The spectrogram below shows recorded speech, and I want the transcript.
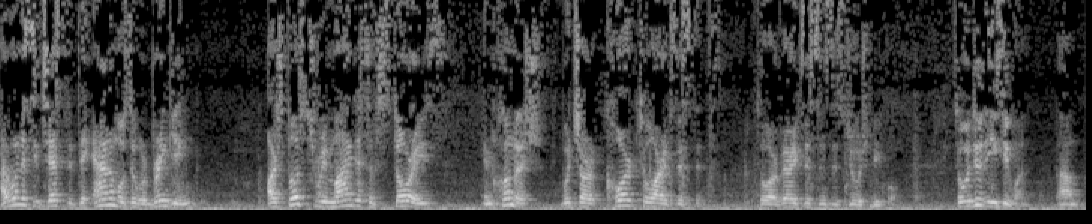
I want to suggest that the animals that we're bringing are supposed to remind us of stories in Chumash which are core to our existence, to our very existence as Jewish people. So we'll do the easy one. Um,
